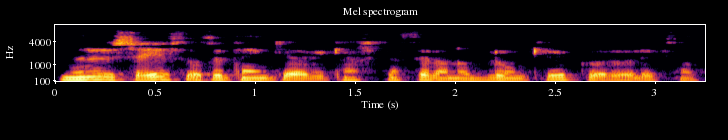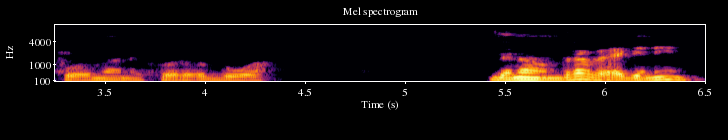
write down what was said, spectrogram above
Nu när du säger så så tänker jag att vi kanske kan ställa några blomkrukor och liksom få människor att gå den andra vägen in.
